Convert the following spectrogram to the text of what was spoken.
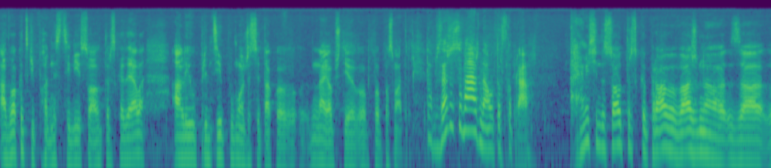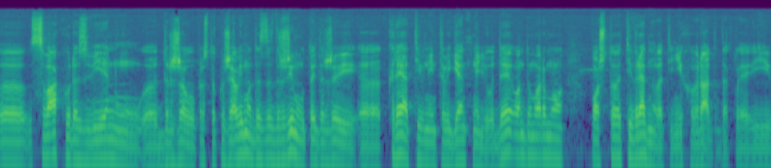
advokatski podnesci nisu autorska dela, ali u principu može se tako najopštije posmatrati. Dobro, zašto su važna autorska prava? Pa ja mislim da su autorska prava važna za e, svaku razvijenu e, državu. Prosto ako želimo da zadržimo u toj državi e, kreativne, inteligentne ljude, onda moramo poštovati i vrednovati njihov rad. Dakle, i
